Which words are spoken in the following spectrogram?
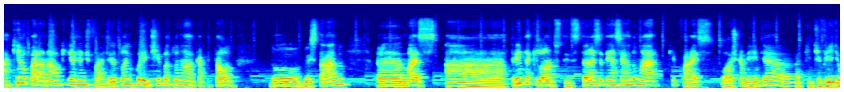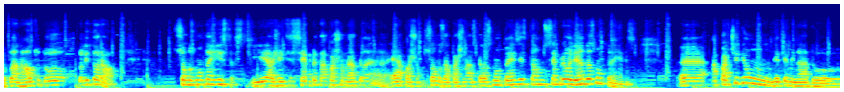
Aqui no Paraná, o que, a gente faz? Eu estou em Curitiba, estou na capital do, do estado, uh, mas a 30 quilômetros de distância tem a Serra do Mar, que faz, logicamente, a, que divide o Planalto do, do litoral somos montanhistas e a gente sempre está apaixonado pela, é apaixonado, somos apaixonados pelas montanhas e estamos sempre olhando as montanhas. É, a partir de um determinado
